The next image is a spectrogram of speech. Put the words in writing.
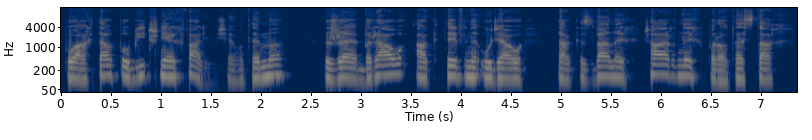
Płachta publicznie chwalił się tym, że brał aktywny udział w tak zwanych czarnych protestach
